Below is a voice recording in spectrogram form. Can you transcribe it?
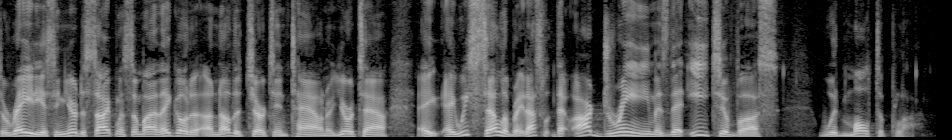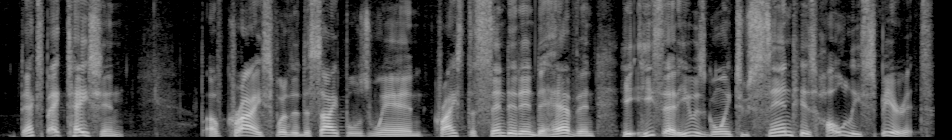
to Radius and you're discipling somebody, they go to another church in town or your town. Hey, hey, we celebrate. That's what that, our dream is that each of us would multiply. The expectation of Christ for the disciples when Christ ascended into heaven, he, he said he was going to send his Holy Spirit.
